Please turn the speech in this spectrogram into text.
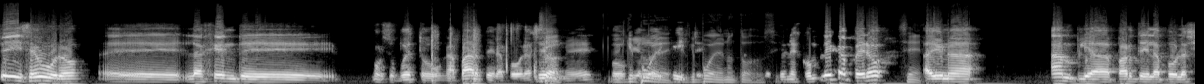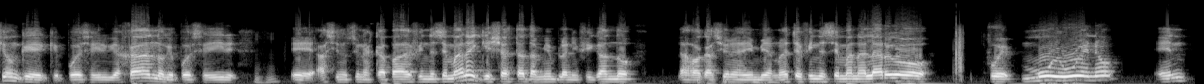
Sí, seguro. Eh, la gente, por supuesto, una parte de la población, eh, el, que puede, el que puede, no todos. Sí. Es compleja, pero hay una amplia parte de la población que, puede seguir viajando, que puede seguir eh, haciéndose una escapada de fin de semana y que ya está también planificando las vacaciones de invierno. Este fin de semana largo fue muy bueno en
